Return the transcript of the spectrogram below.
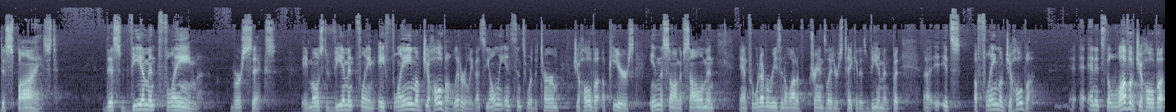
despised. This vehement flame, verse 6, a most vehement flame, a flame of Jehovah, literally. That's the only instance where the term Jehovah appears in the Song of Solomon. And for whatever reason, a lot of translators take it as vehement, but uh, it's a flame of Jehovah. And it's the love of Jehovah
